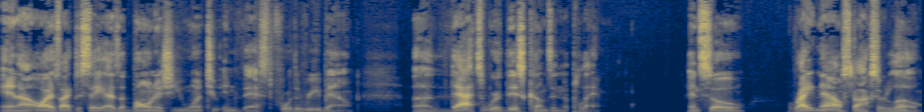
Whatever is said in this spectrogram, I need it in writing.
And I always like to say, as a bonus, you want to invest for the rebound. Uh, that's where this comes into play. And so, right now, stocks are low.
